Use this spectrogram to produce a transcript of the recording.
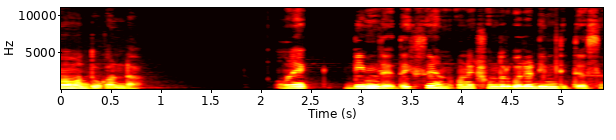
মামার দোকানটা। অনেক ডিম দেয়, দেখছেন? অনেক সুন্দর করে ডিম দিতেছে।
